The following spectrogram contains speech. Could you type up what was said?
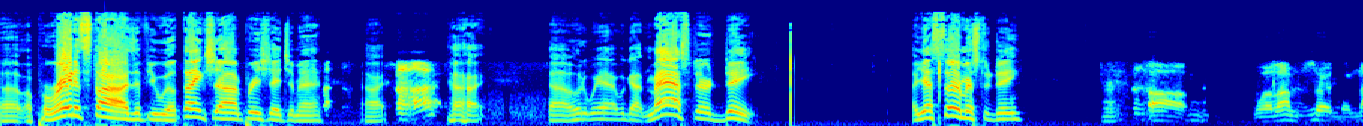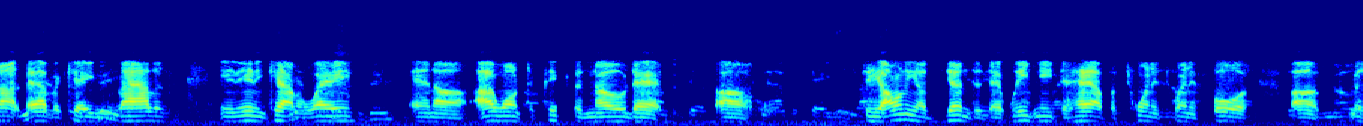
uh, a parade of stars, if you will. Thanks, Sean. Appreciate you, man. All right. Uh-huh. All right. Uh, who do we have? We got Master D. Uh, yes, sir, Mr. D. Uh, well, I'm certainly not advocating violence in any kind of way, and uh, I want the people to know that uh, the only agenda that we need to have for 2024, uh, Mr.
